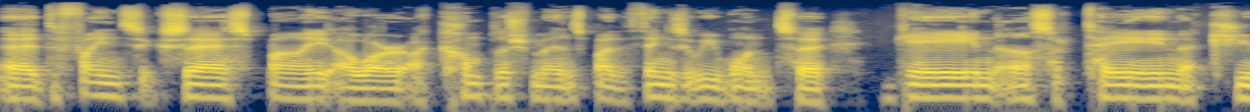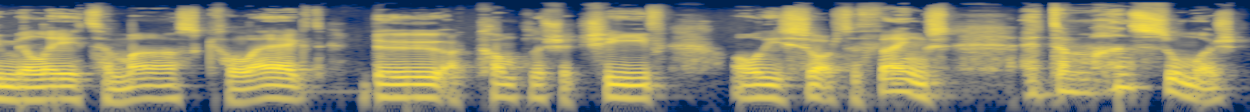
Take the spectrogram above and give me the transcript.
uh, define success by our accomplishments, by the things that we want to gain, ascertain, accumulate, amass, collect, do, accomplish, achieve, all these sorts of things. It demands so much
